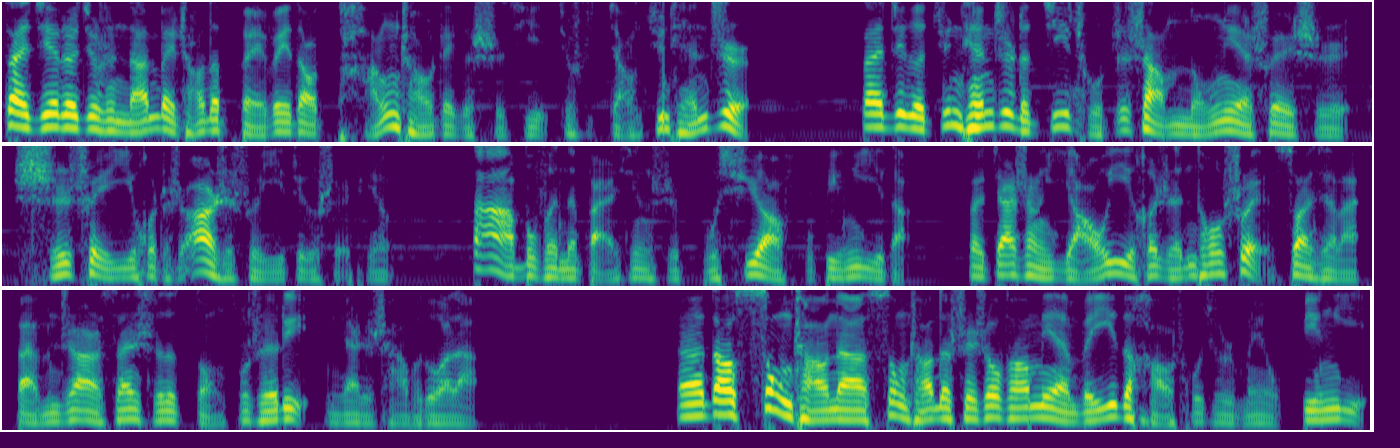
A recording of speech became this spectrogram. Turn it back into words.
再接着就是南北朝的北魏到唐朝这个时期，就是讲均田制，在这个均田制的基础之上，农业税是十税一或者是二十税一这个水平，大部分的百姓是不需要服兵役的。再加上徭役和人头税，算下来百分之二三十的总赋税率应该是差不多的。呃，到宋朝呢，宋朝的税收方面唯一的好处就是没有兵役，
